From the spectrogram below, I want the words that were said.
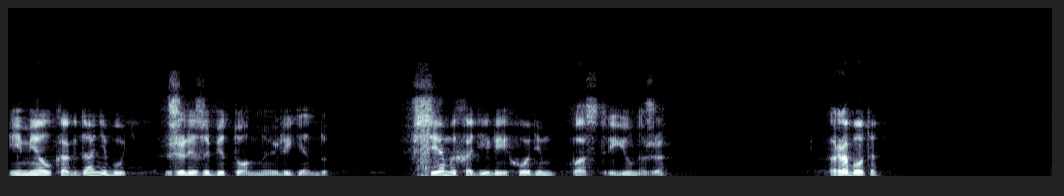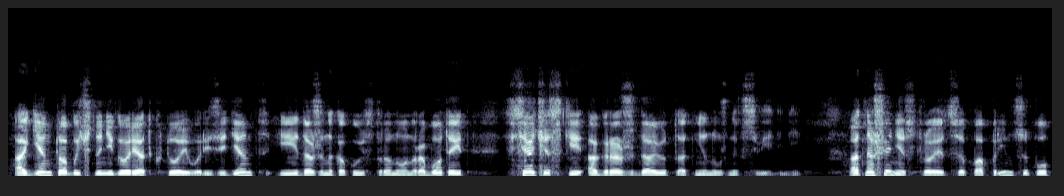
имел когда-нибудь железобетонную легенду? Все мы ходили и ходим по острию ножа. Работа. Агенту обычно не говорят, кто его резидент и даже на какую страну он работает, всячески ограждают от ненужных сведений. Отношения строятся по принципу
